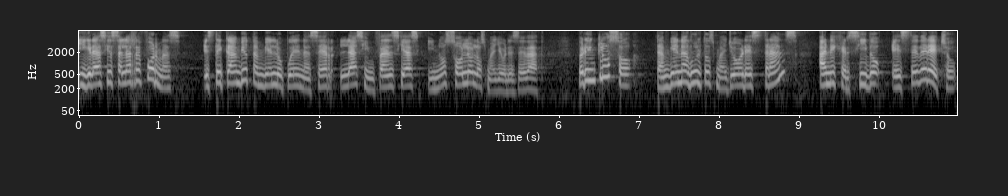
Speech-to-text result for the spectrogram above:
Y gracias a las reformas, este cambio también lo pueden hacer las infancias y no solo los mayores de edad, pero incluso también adultos mayores trans han ejercido este derecho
